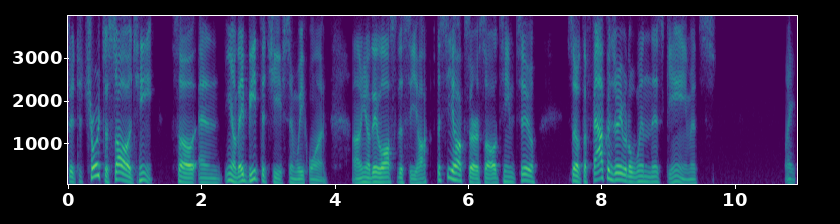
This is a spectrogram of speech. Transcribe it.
the Detroit's a solid team. So, and you know, they beat the Chiefs in week one. Uh, you know, they lost to the Seahawks. The Seahawks are a solid team too. So if the Falcons are able to win this game, it's like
